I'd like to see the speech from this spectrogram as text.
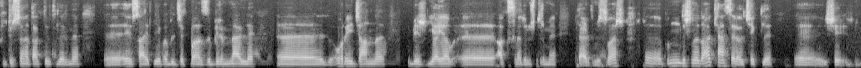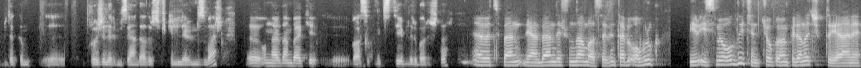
kültür sanat aktivitelerine e, ev sahipliği yapabilecek bazı birimlerle e, orayı canlı bir yaya e, aksına dönüştürme derdimiz var. E, bunun dışında daha kentsel ölçekli e, şey bir takım e, projelerimiz yani daha doğrusu fikirlerimiz var. E, onlardan belki e, bahsetmek isteyebilir Barış da. Evet ben yani ben de şundan bahsedeyim. Tabii Obruk bir ismi olduğu için çok ön plana çıktı. Yani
